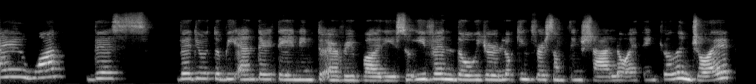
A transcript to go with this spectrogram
I want this video to be entertaining to everybody. So even though you're looking for something shallow, I think you'll enjoy.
